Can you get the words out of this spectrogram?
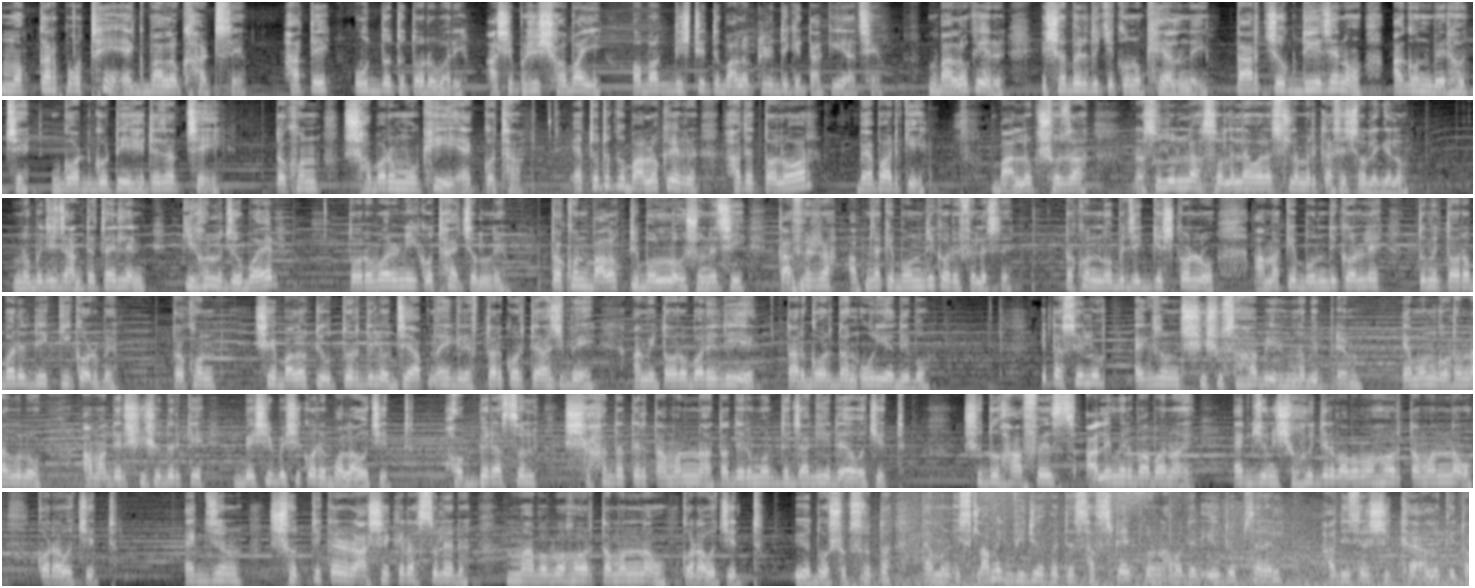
মক্কার পথে এক বালক হাঁটছে। হাতে উদ্যত তরবারি। আশেপাশে সবাই অবাক দৃষ্টিতে বালকটির দিকে তাকিয়ে আছে। বালকের এসবের দিকে কোনো খেয়াল নেই। তার চোখ দিয়ে যেন আগুন বের হচ্ছে। গটগটিয়ে হেঁটে যাচ্ছে। তখন সবার মুখেই এক কথা, এতটুকু বালকের হাতে তলোয়ার? ব্যাপার কি? বালক সোজা রাসুলুল্লাহ সাল্লাহ আলাইস্লামের কাছে চলে গেল। নবীজি জানতে চাইলেন, কি হলো জুবায়ের? তরবারি নিয়ে কোথায় চললে? তখন বালকটি বলল, শুনেছি, কাফেররা আপনাকে বন্দি করে ফেলেছে। তখন নবী জিজ্ঞেস করল, আমাকে বন্দি করলে তুমি তরবারি দিয়ে কি করবে? তখন সে বালকটি উত্তর দিল, যে আপনাকে গ্রেফতার করতে আসবে, আমি তরবারি দিয়ে তার গরদান উড়িয়ে দেব। এটা ছিল একজন শিশু সাহাবীর নবী প্রেম। এমন ঘটনাগুলো আমাদের শিশুদেরকে বেশি বেশি করে বলা উচিত। হব্বে রাসুল শাহাদাতের তামান্না তাদের মধ্যে জাগিয়ে দেওয়া উচিত। শুধু হাফেজ আলিমের বাবা নয়, একজন শহীদের বাবা মা হওয়ার তামান্নাও করা উচিত। একজন সত্যিকার রাশেক রাসুলের মা বাবা হওয়ার তামান্নাও করা উচিত। প্রিয় দর্শক শ্রোতা, এমন ইসলামিক ভিডিও পেতে সাবস্ক্রাইব করুন আমাদের ইউটিউব চ্যানেল হাদিসের শিক্ষায় আলোকিত।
